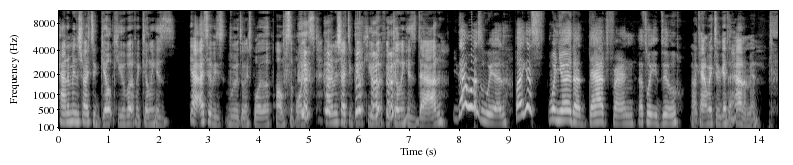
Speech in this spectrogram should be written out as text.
Hanneman tries to guilt Hubert for killing his. Yeah, I said we we were doing spoiler um supports. Hanneman tried to guilt Hubert for killing his dad. That was weird. But I guess when you're the dad friend, that's what you do. I can't wait till we get to Hanneman.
